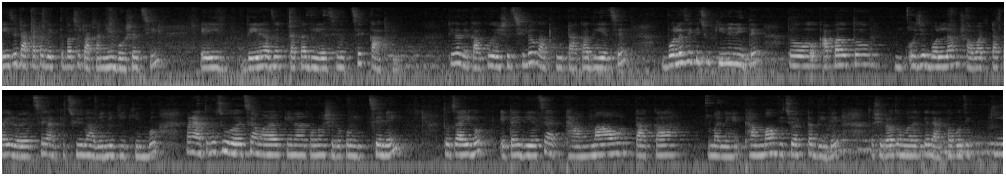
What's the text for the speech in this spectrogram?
এই যে টাকাটা দেখতে পাচ্ছ, টাকা নিয়ে বসেছি, এই দেড় হাজার টাকা দিয়েছে হচ্ছে কাকু। ঠিক আছে? কাকু এসেছিল, কাকু টাকা দিয়েছে। বলেছে কিছু কিনে নিতে। তো আপাতত ওই যে বললাম, সবার টাকাই রয়েছে, আর কিছুই ভাবিনি কি কিনবো। কারণ এত কিছু হয়েছে, আমার আর কেনার কোনো সেরকম ইচ্ছে নেই। তো যাই হোক, এটাই দিয়েছে। আর ঠাম্মাও টাকা মানে ঠাম্মাও কিছু একটা দিবে। তো সেটাও তোমাদেরকে দেখাবো যে কী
